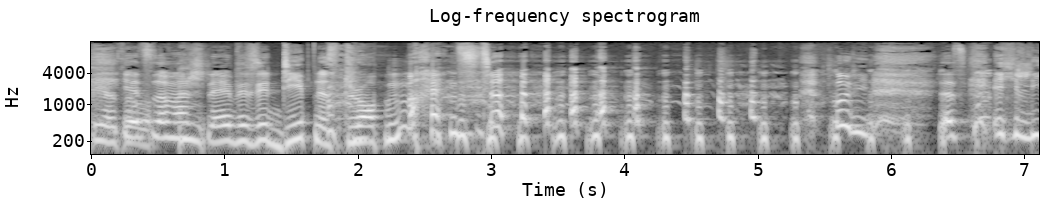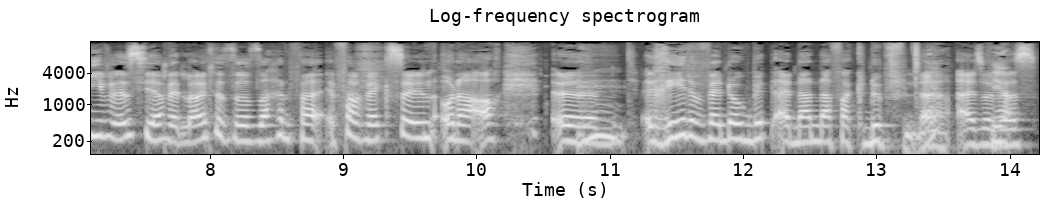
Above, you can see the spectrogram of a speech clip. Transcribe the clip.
Ja so. Jetzt nochmal schnell ein bisschen Deepness droppen, meinst du? Rudi, das, ich liebe es ja, wenn Leute so Sachen ver verwechseln oder auch ähm, Redewendungen miteinander verknüpfen. Ne? Ja. Also ja. das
